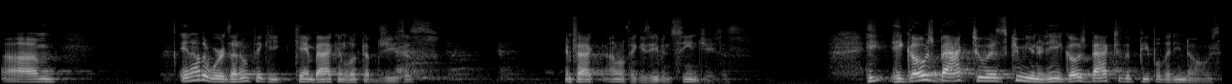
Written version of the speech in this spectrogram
Um, in other words, I don't think he came back and looked up Jesus. In fact, I don't think he's even seen Jesus. He, he goes back to his community, he goes back to the people that he knows,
